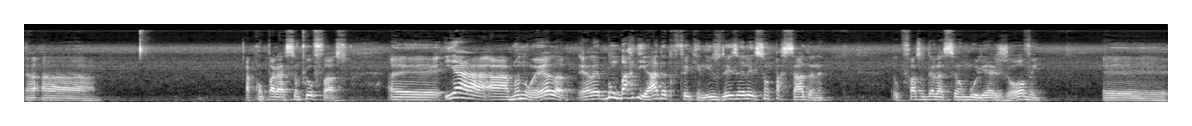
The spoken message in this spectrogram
A, a, a comparação que eu faço. É, e a, a Manuela, ela é bombardeada por fake news desde a eleição passada, né? O fato dela ser uma mulher jovem é,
